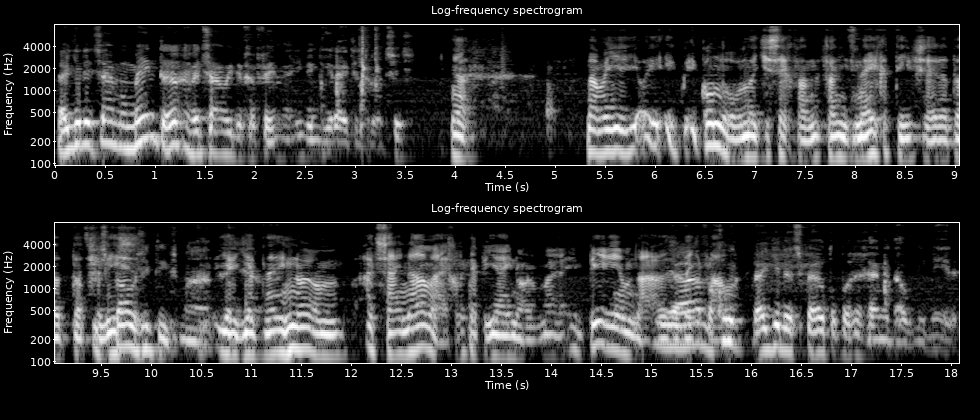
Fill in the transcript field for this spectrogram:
Weet je, dit zijn momenten, en wat zou je ervan vinden? Ik denk die rete trots is. Ja. Nou, maar je, je- ik, ik kom erop omdat je zegt van, van iets negatiefs, hè, dat, dat, dat Iets verlies. positiefs maken. Je, je hebt een enorm, uit zijn naam eigenlijk, heb je een enorm eh, imperium. Nou, dat is een Ja, maar goed, weet je, dat speelt op een gegeven moment ook niet meer.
